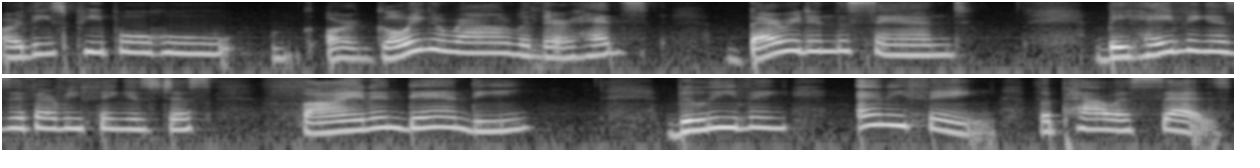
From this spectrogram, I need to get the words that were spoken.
are these people who are going around with their heads buried in the sand behaving as if everything is just fine and dandy, believing anything the palace says,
